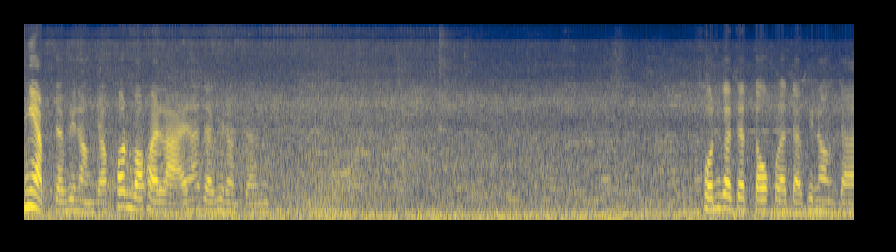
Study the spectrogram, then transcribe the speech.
เงียบจ้ะพี่น้องจ้าคนบ่ค่อยหลายนะจ้ะพี่น้องจ้า นี่ฝนก็จะตกแล้วจ้ะพี่น้องจ้า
